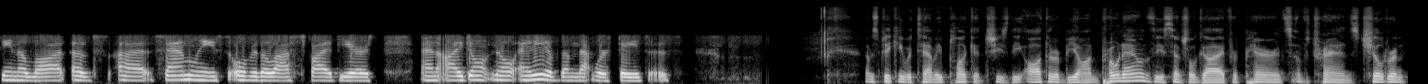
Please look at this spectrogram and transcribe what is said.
seen a lot of uh, families over the last five years, and I don't know any of them that were phases. I'm speaking with Tammy Plunkett. She's the author of Beyond Pronouns, the essential guide for parents of trans children.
